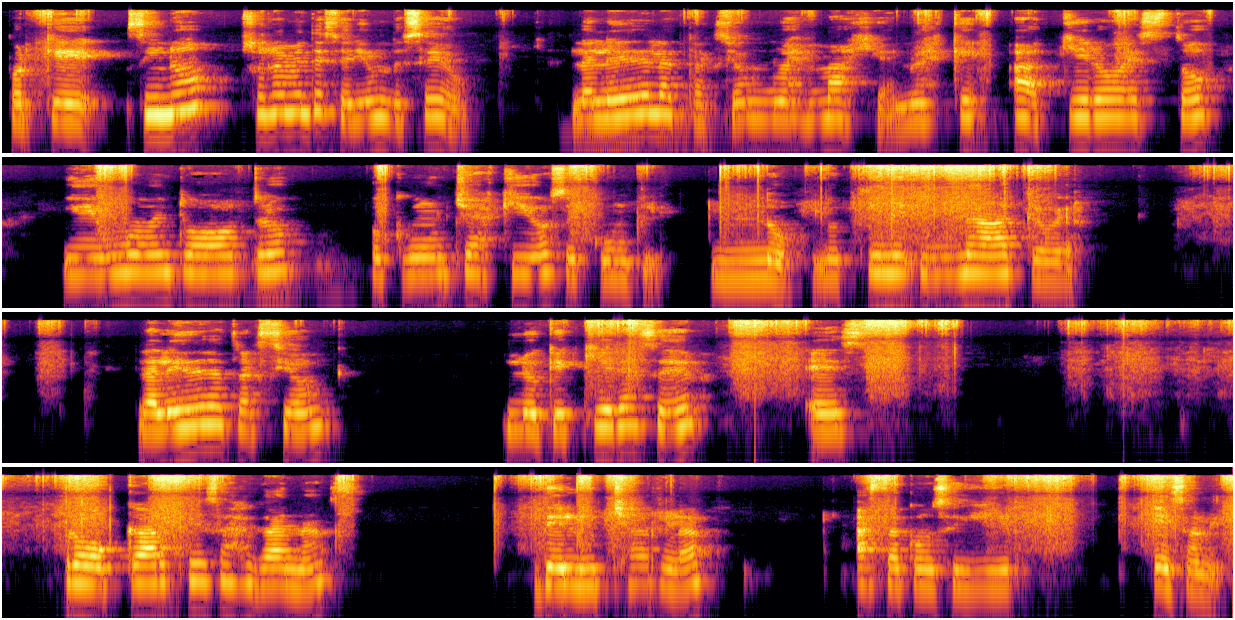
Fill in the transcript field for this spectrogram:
Porque si no, solamente sería un deseo. La ley de la atracción no es magia, no es que, ah, quiero esto y de un momento a otro o con un chasquido se cumple. No, no tiene nada que ver. La ley de la atracción lo que quiere hacer es provocarte esas ganas de lucharla hasta conseguir esa meta.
